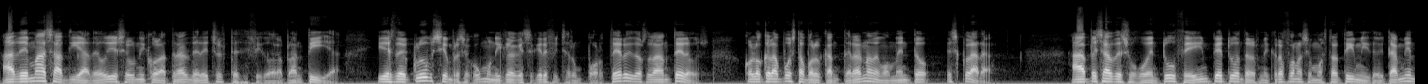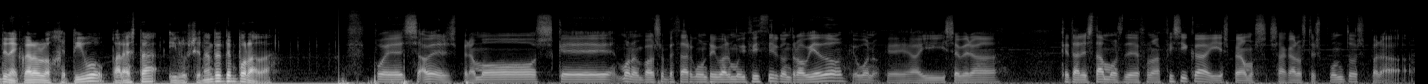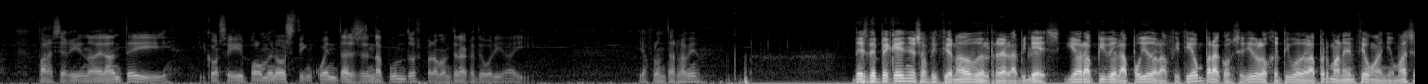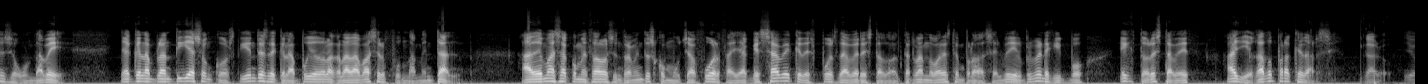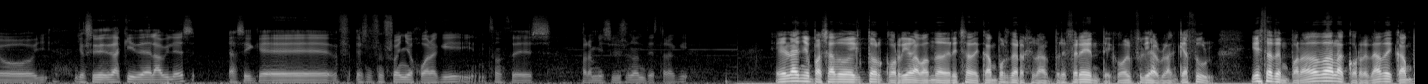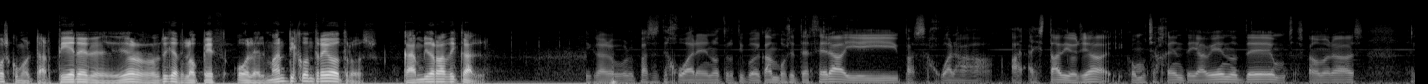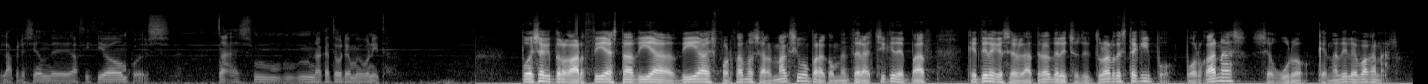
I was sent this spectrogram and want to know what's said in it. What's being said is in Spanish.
Además, a día de hoy es el único lateral derecho específico de la plantilla, y desde el club siempre se comunica que se quiere fichar un portero y dos delanteros, con lo que la apuesta por el canterano de momento es clara. A pesar de su juventud e ímpetu ante los micrófonos se muestra tímido y también tiene claro el objetivo para esta ilusionante temporada. Pues a ver, esperamos que, bueno, vamos a empezar con un rival muy difícil contra Oviedo, que bueno, que ahí se verá qué tal estamos de forma física y esperamos sacar los tres puntos para, para seguir en adelante y, y conseguir por lo menos 50, 60 puntos para mantener la categoría y, y afrontarla bien. Desde pequeño es aficionado del Real Avilés y ahora pide el apoyo de la afición para conseguir el objetivo de la permanencia un año más en Segunda B, ya que en la plantilla son conscientes de que el apoyo de la grada va a ser fundamental. Además ha comenzado los entrenamientos con mucha fuerza, ya que sabe que después de haber estado alternando varias temporadas el B y el primer equipo, Héctor esta vez ha llegado para quedarse. Claro, yo, yo soy de aquí, del Avilés, así que es un sueño jugar aquí, entonces para mí es ilusionante estar aquí. El año pasado Héctor corría la banda derecha de campos de regional preferente con el filial blanqueazul y esta temporada la correrá de campos como el Tartiere, el Heredero Rodríguez López o el El Mántico entre otros. Cambio radical. Y claro, pasas de jugar en otro tipo de campos de tercera y pasas a jugar a, a, a estadios ya, y con mucha gente ya viéndote, muchas cámaras, la presión de afición, pues nada, es un, una categoría muy bonita. Pues Héctor García está día a día esforzándose al máximo para convencer a Chiqui de Paz que tiene que ser el lateral derecho titular de este equipo. Por ganas, seguro que nadie le va a ganar.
